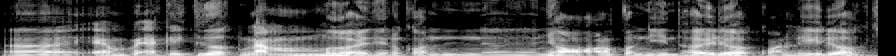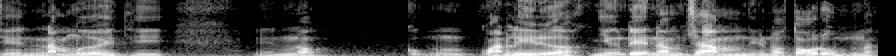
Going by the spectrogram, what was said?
Đấy, em vẽ kích thước 5 10 thì nó còn ờ, nhỏ nó còn nhìn thấy được quản lý được. Chứ 50 thì nó cũng quản lý được nhưng đến 500 thì nó to đùng à.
